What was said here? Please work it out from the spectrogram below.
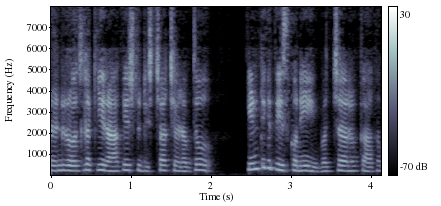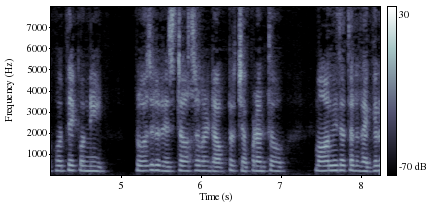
రెండు రోజులకి రాకేష్ని డిశ్చార్జ్ చేయడంతో ఇంటికి తీసుకొని వచ్చారు. కాకపోతే కొన్ని రోజులు రెస్ట్ అవసరమని డాక్టర్ చెప్పడంతో మౌనిత తన దగ్గర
